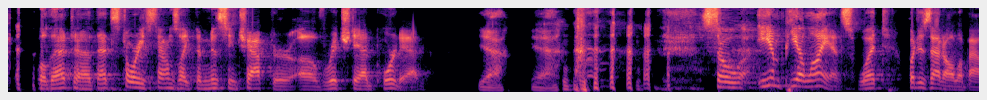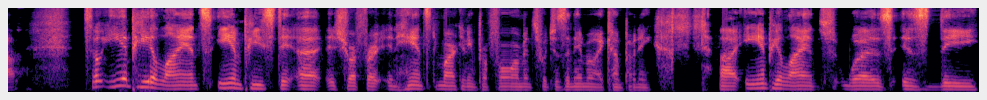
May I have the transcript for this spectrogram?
well, that uh, that story sounds like the missing chapter of Rich Dad Poor Dad. Yeah, yeah. so EMP Alliance, what what is that all about? So EMP Alliance, EMP st- uh, is short for Enhanced Marketing Performance, which is the name of my company. Uh, EMP Alliance was is the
